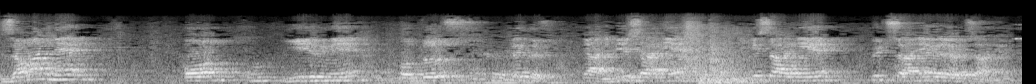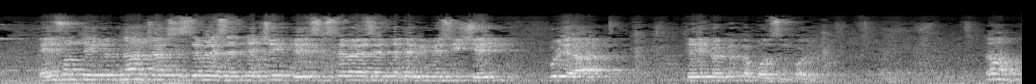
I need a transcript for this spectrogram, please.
Zaman ne? 10, 20, 30 ve 40. Yani 1 saniye, 2 saniye, 3 saniye ve 4 saniye. En son teknik ne yapacak? Sistemi resetletecekti. Sistemi resetletebilmesi için buraya T40'ın kapalısını koyduk. Tamam?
